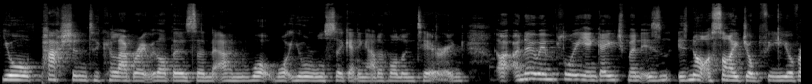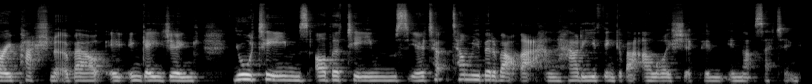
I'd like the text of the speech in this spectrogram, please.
your passion to collaborate with others, and and what what you're also getting out of volunteering. I, I know employee engagement is is not a side job for you. You're very passionate about engaging your teams, other teams. You know, t- tell me a bit about that, and how do you think about allyship in in that setting?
